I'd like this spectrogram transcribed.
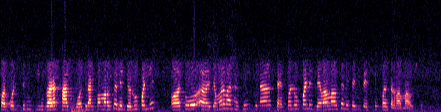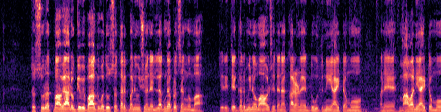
કોર્પોરેશનની ટીમ દ્વારા ખાસ વોચ રાખવામાં આવશે અને જરૂર પડીએ તો જમણવાર હશે તેના સેમ્પલો પણ લેવામાં આવશે અને તેની ટેસ્ટિંગ પણ કરવામાં આવશે. તો સુરતમાં હવે આરોગ્ય વિભાગ વધુ સતર્ક બન્યું છે અને લગ્ન પ્રસંગમાં જે રીતે ગરમીનો માહોલ છે તેના કારણે દૂધની આઇટમો અને માવાની આઇટમો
